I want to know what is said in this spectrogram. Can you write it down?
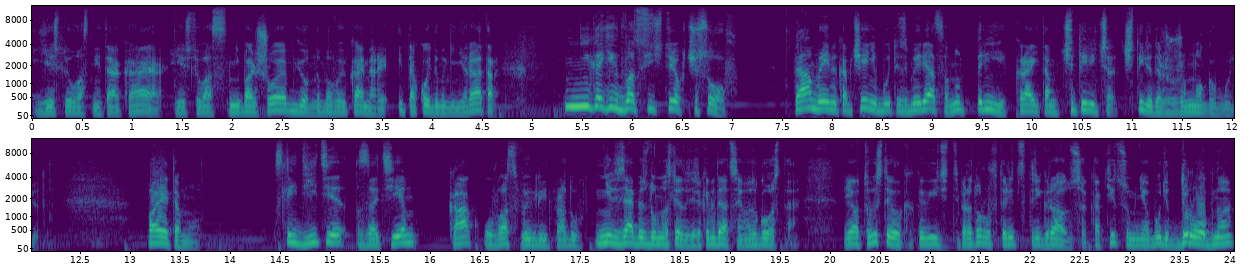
Если у вас не такая, если у вас небольшой объем дымовой камеры и такой дымогенератор, никаких 24 часов. Там время копчения будет измеряться, ну, 3, край там 4 часа, 4 даже уже много будет. Поэтому следите за тем, как у вас выглядит продукт. Нельзя бездумно следовать рекомендациям из ГОСТа. Я вот выставил, как вы видите, температуру в 33 градуса. Коптиться у меня будет дробно.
